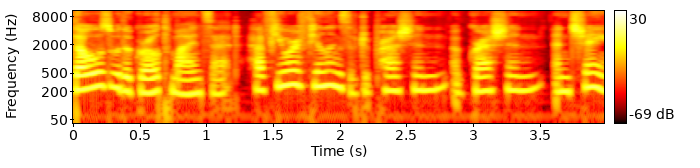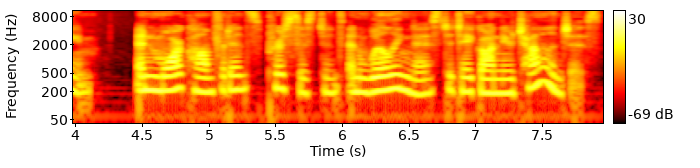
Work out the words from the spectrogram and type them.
Those with a growth mindset have fewer feelings of depression, aggression, and shame, and more confidence, persistence, and willingness to take on new challenges,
